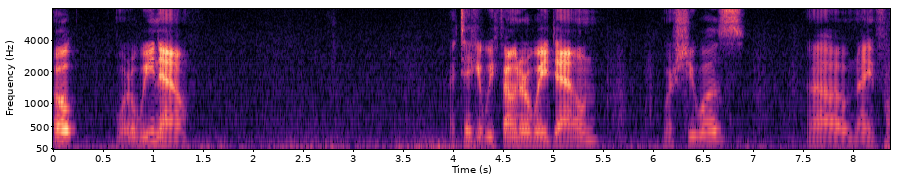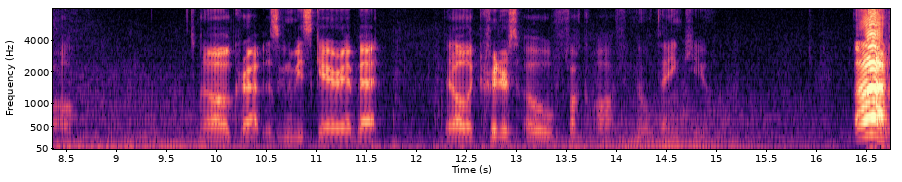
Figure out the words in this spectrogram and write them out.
Oh, where are we now? I take it we found our way down? Where she was? Uh oh nightfall. Oh crap, this is gonna be scary, I bet. Bet all the critters- Oh, fuck off. No, thank you. Ah!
